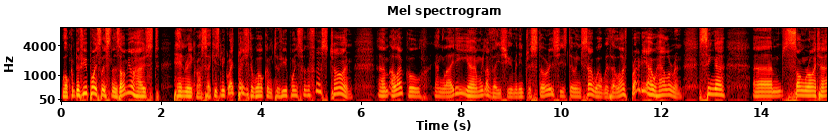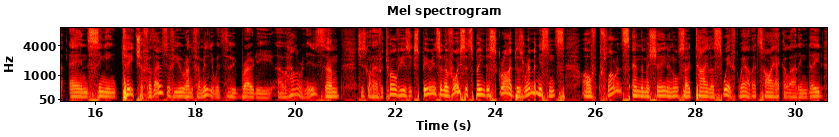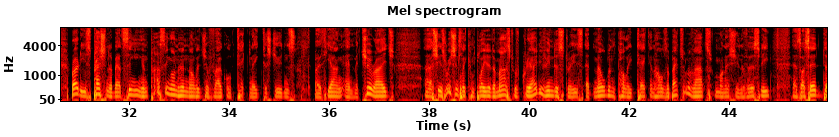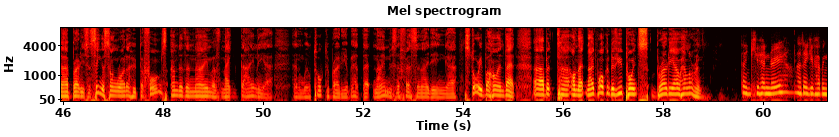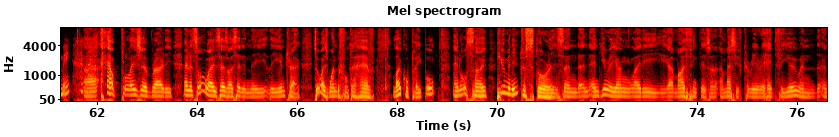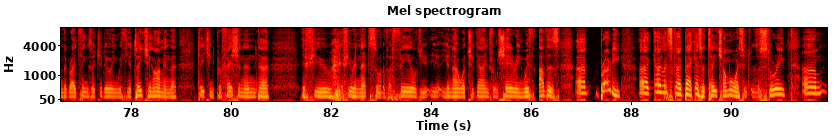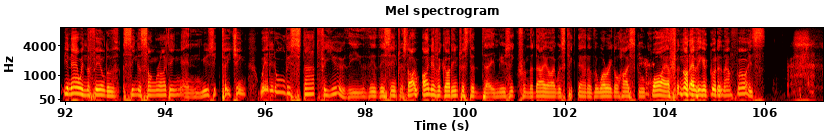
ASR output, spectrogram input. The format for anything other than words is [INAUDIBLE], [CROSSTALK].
Welcome to Viewpoints, listeners. I'm your host, Henry Grosso. It gives me great pleasure to welcome to Viewpoints for the first time um, a local young lady. Um, we love these human interest stories. She's doing so well with her life. Brodie O'Halloran, singer, um, songwriter and singing teacher. For those of you who are unfamiliar with who Brodie O'Halloran is, um, she's got over 12 years' experience and a voice that's been described as reminiscence of Florence and the Machine and also Taylor Swift. Wow, that's high accolade indeed. Brodie is passionate about singing and passing on her knowledge of vocal technique to students, both young and mature age. Uh, she has recently completed a Master of Creative Industries at Melbourne Polytech and holds a Bachelor of Arts from Monash University. As I said, uh, Brodie's a singer-songwriter who performs under the name of Magdalia and we'll talk to Brodie about that name. There's a fascinating uh, story behind that. Uh, but uh, on that note, welcome to Viewpoints, Brodie O'Halloran. Thank you, Henry. Uh, thank you for having me. [LAUGHS] Uh, our pleasure, Brodie. And it's always, as I said in the, the intro, it's always wonderful to have local people and also human interest stories. And, and, and you're a young lady. Um, I think there's a, a, massive career ahead for you and, and the great things that you're doing with your teaching. I'm in the teaching profession and uh, if you if you're in that sort of a field, you you, you know what you gain from sharing with others. Uh, Brodie, uh, go. Let's go back as a teacher. I'm always interested in the story. Um, you're now in the field of singer songwriting and music teaching. Where did all this start for you? The, the this interest. I, I never got interested uh, in music from the day I was kicked out of the Warrigal High School [LAUGHS] choir for not having a good enough voice.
